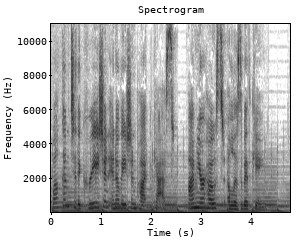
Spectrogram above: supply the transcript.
Welcome to the Creation Innovation Podcast. I'm your host, Elizabeth King.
